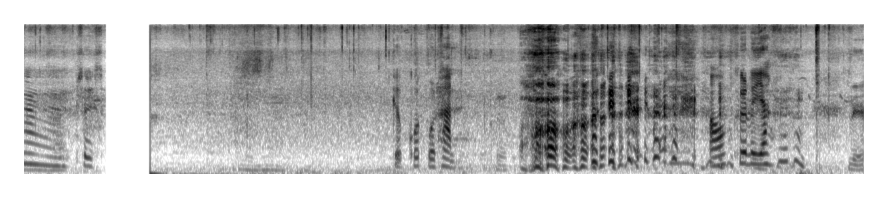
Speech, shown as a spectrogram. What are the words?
อืมสวยๆเกือบกดบ่ทัน เอาขึ้นหรือยังเดี๋ยว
